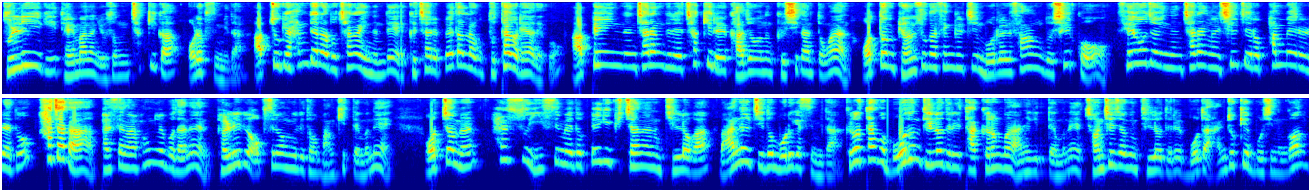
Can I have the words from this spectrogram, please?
불리익이 될 만한 요소는 찾기가 어렵습니다. 앞쪽에 한 대라도 차가 있는데 그 차를 빼달라고 부탁을 해야 되고 앞에 있는 차량들의 차키를 가져오는 그 시간 동안 어떤 변수가 생길지 모를 상황도 싫고 세워져 있는 차량을 실제로 판매를 해도 하자가 발생할 확률보다는 별일이 없을 확률이 더 많기 때문에 어쩌면 할 수 있음에도 빼기 귀찮은 딜러가 많을지도 모르겠습니다. 그렇다고 모든 딜러들이 다 그런 건 아니기 때문에 전체적인 딜러들을 모두 안 좋게 보시는 건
